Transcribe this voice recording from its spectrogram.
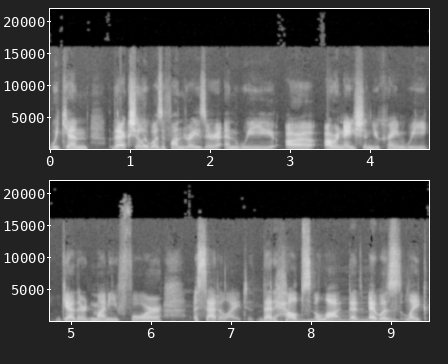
we can there actually was a fundraiser, and we are our nation Ukraine. We gathered money for a satellite that helps a lot. That it was like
